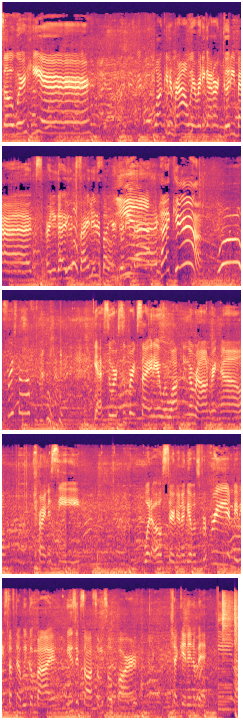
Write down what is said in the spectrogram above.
So we're here walking around. We already got our goodie bags. Are you guys excited about your goodie bag? Heck yeah! Woo! Free stuff! yeah, so we're super excited. We're walking around right now trying to see what else they're gonna give us for free and maybe stuff that we can buy. Music's awesome so far. Check in in a bit.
